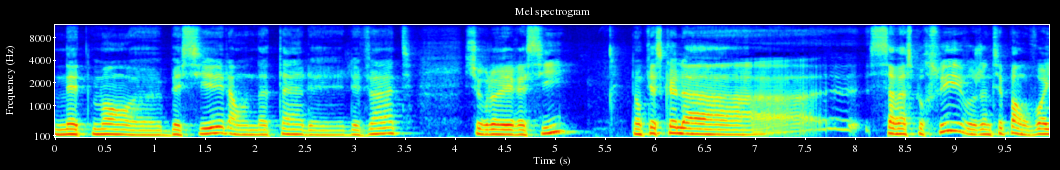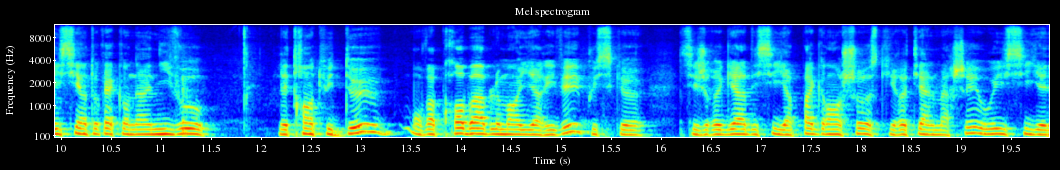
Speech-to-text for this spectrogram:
nettement euh, baissier, là on atteint les, 20 sur le RSI. Donc est-ce que là ça va se poursuivre? Je ne sais pas, on voit ici en tout cas qu'on a un niveau les 38,2, on va probablement y arriver puisque si je regarde ici il n'y a pas grand chose qui retient le marché. Oui ici il y a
